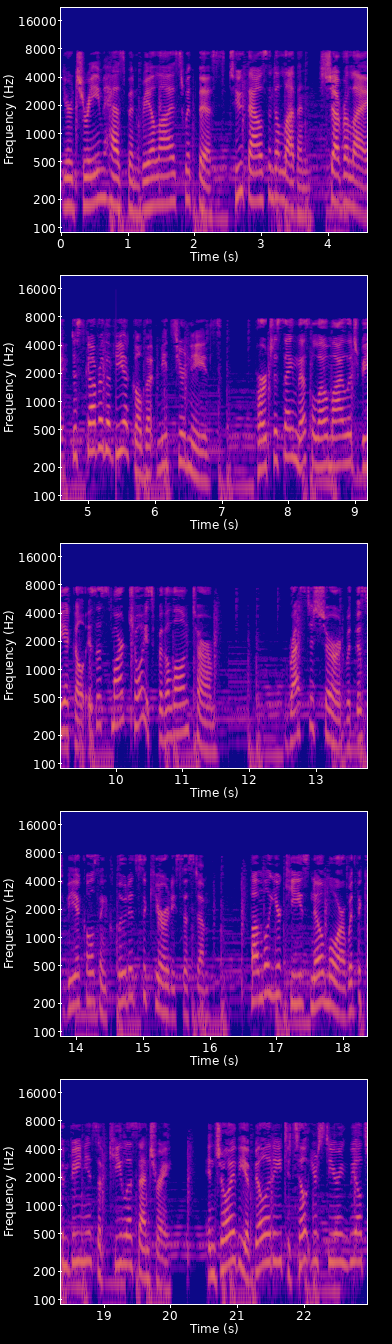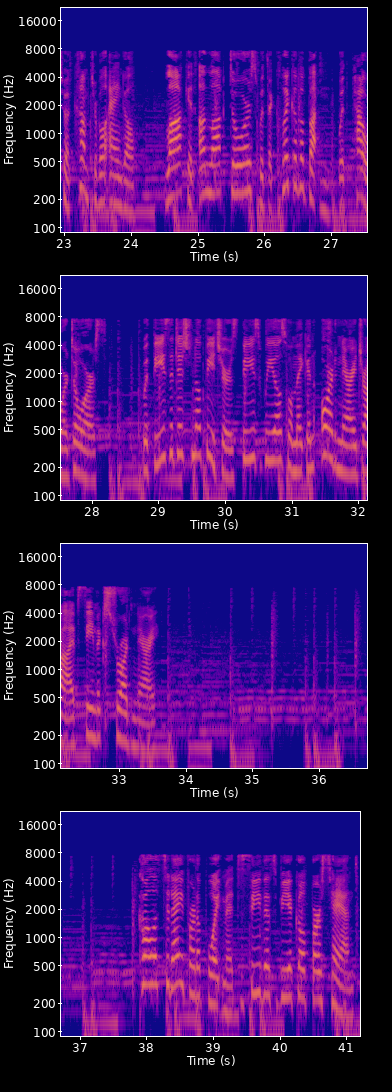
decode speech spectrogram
Your dream has been realized with this 2011 Chevrolet. Discover the vehicle that meets your needs. Purchasing this low mileage vehicle is a smart choice for the long term. Rest assured with this vehicle's included security system. Fumble your keys no more with the convenience of keyless entry. Enjoy the ability to tilt your steering wheel to a comfortable angle. Lock and unlock doors with the click of a button with power doors. With these additional features, these wheels will make an ordinary drive seem extraordinary. Call us today for an appointment to see this vehicle firsthand.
